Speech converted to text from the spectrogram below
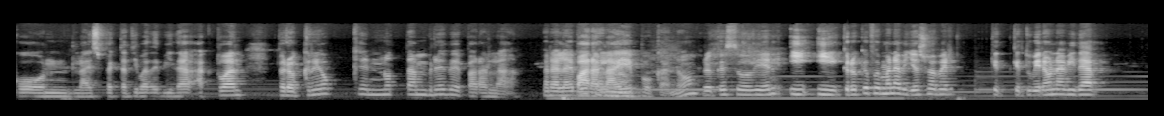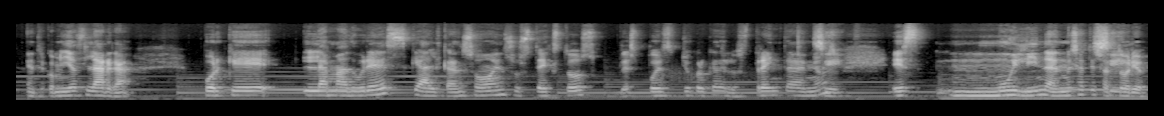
con la expectativa de vida actual, pero creo que no tan breve para la, para la, época, para la época, ¿no? Creo que estuvo bien y, creo que fue maravilloso ver que, que, tuviera una vida, entre comillas, larga, porque la madurez que alcanzó en sus textos después, yo creo que de los 30 años, es muy linda, es muy satisfactorio.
